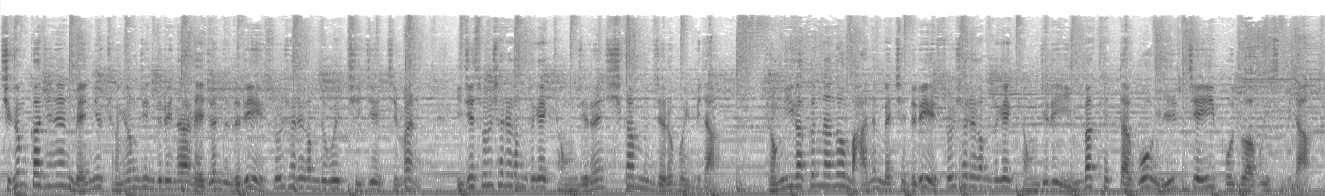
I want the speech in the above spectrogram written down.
지금까지는 맨유 경영진들이나 레전드들이 소샤르 감독을 지지했지만 이제 소샤르 감독의 경질은 시간 문제로 보입니다. 경기가 끝난 후 많은 매체들이 소샤르 감독의 경질이 임박했다고 일제히 보도하고 있습니다.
